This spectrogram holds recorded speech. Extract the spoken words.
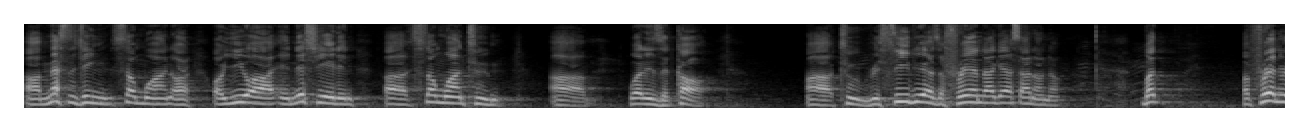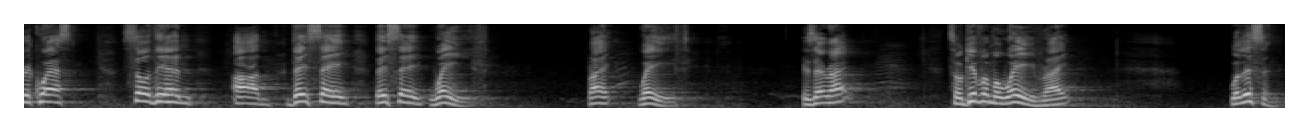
uh, messaging someone or or you are initiating uh, someone to uh, what is it called? Uh, to receive you as a friend I guess I don't know. But a friend request. So then uh, they say they say wave, right? Wave. Is that right? So give them a wave, right? Well, listen.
